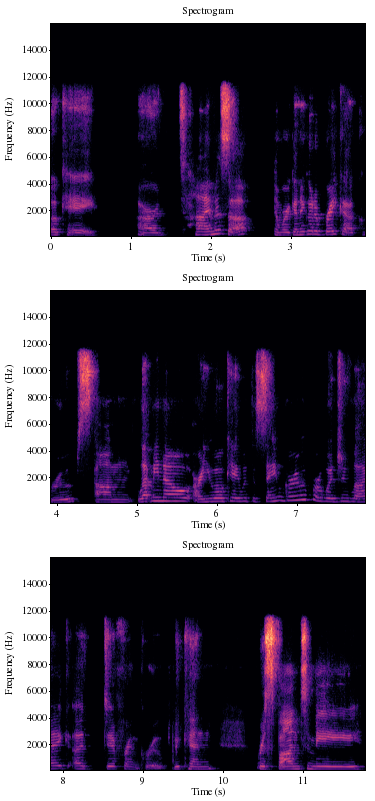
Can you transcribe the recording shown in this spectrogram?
Okay, our time is up and we're going to go to breakout groups. Um, let me know, are you okay with the same group or would you like a different group? You can respond to me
